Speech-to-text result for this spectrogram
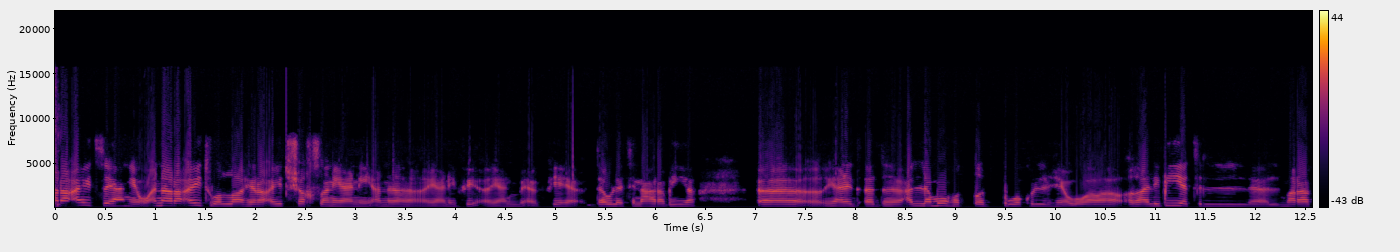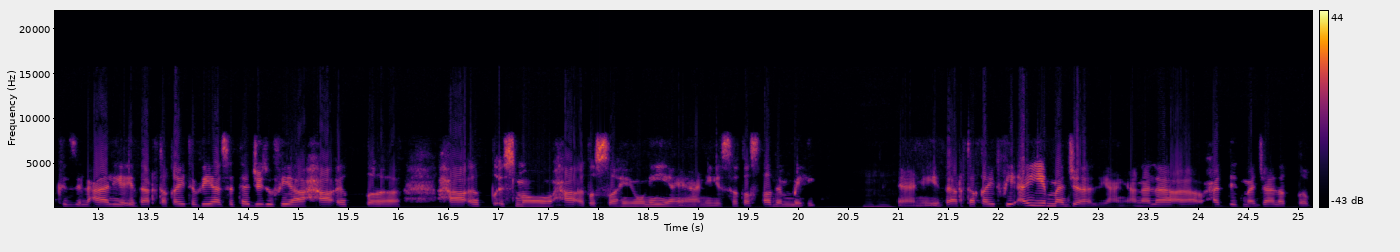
بت- رأيت يعني وأنا رأيت والله رأيت شخصا يعني أنا يعني في يعني في دولة عربية يعني د- علموه الطب وكل وغالبية ال- المراكز العالية إذا ارتقيت فيها ستجد فيها حائط آه، حائط اسمه حائط الصهيونية يعني ستصطدم به. يعني إذا ارتقيت في أي مجال يعني أنا لا أحدد مجال الطب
